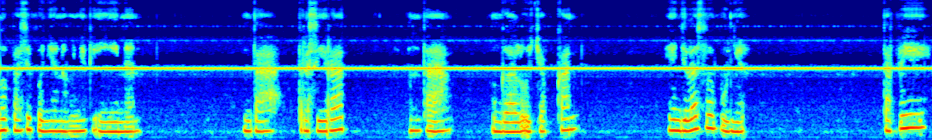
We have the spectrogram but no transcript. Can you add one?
lo pasti punya namanya keinginan. Entah tersirat entah enggak lo ucapkan yang jelas lo punya. Tapi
